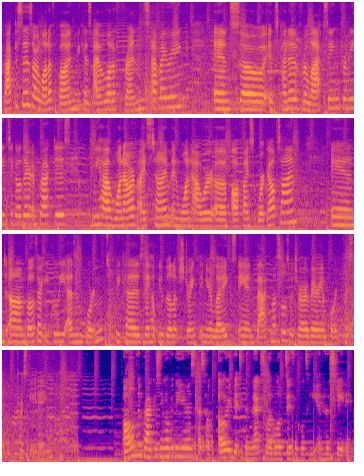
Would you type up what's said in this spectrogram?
Practices are a lot of fun because I have a lot of friends at my rink, and so it's kind of relaxing for me to go there and practice. We have one hour of ice time and one hour of off ice workout time and um, both are equally as important because they help you build up strength in your legs and back muscles, which are very important for, for skating. All of the practicing over the years has helped Ellery get to the next level of difficulty in her skating.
